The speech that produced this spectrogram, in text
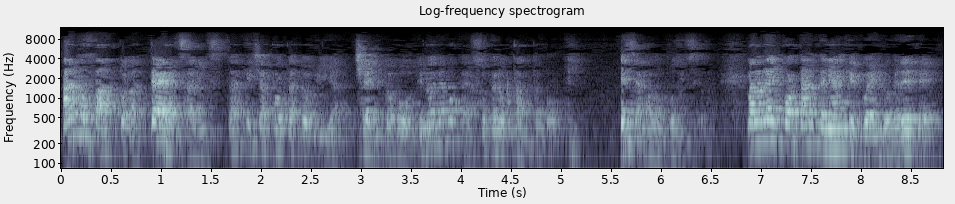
hanno fatto la terza lista che ci ha portato via 100 voti, noi abbiamo perso per 80 voti. E siamo all'opposizione. Ma non è importante neanche quello, vedete,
